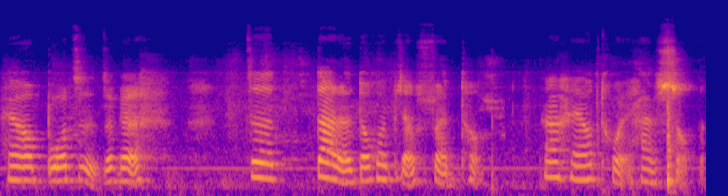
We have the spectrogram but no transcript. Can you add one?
还有脖子这个，这大人都会比较酸痛。它还有腿和手的。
